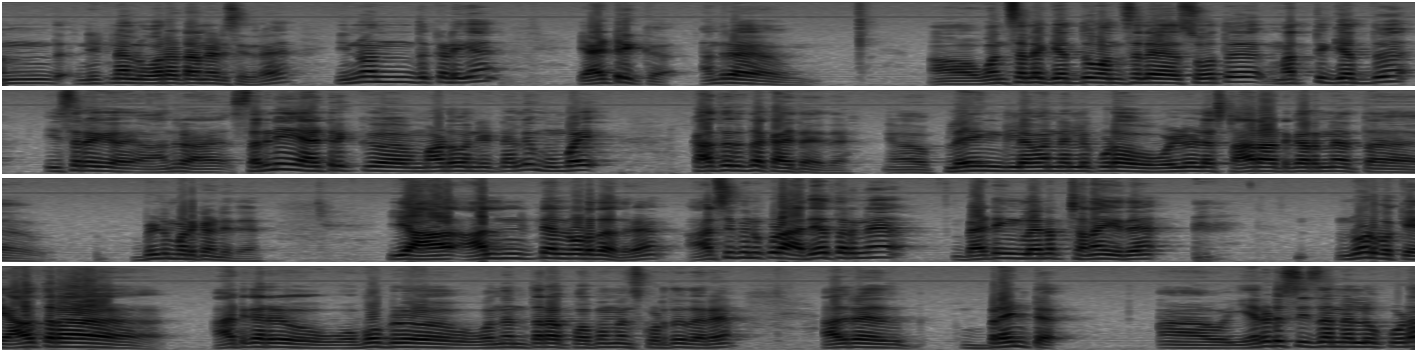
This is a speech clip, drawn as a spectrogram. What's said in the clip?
ಒಂದು ನಿಟ್ಟಿನಲ್ಲಿ ಹೋರಾಟ ನಡೆಸಿದರೆ ಇನ್ನೊಂದು ಕಡೆಗೆ ಯಾಟ್ರಿಕ್ ಅಂದರೆ ಒಂದ್ಸಲ ಗೆದ್ದು ಒಂದ್ಸಲ ಸೋತು ಮತ್ತೆ ಗೆದ್ದು ಈ ಸರಿ, ಅಂದ್ರೆ ಸರಣಿ ಹ್ಯಾಟ್ರಿಕ್ ಮಾಡುವ ನಿಟ್ಟಿನಲ್ಲಿ ಮುಂಬೈ ಕಾತರದಿಂದ ಕಾಯ್ತಾ ಇದೆ. ಪ್ಲೇಯಿಂಗ್ ಲೆವೆನ್ನಲ್ಲಿ ಕೂಡ ಒಳ್ಳೊಳ್ಳೆ ಸ್ಟಾರ್ ಆಟಗಾರನ ತ ಬಿಲ್ಡ್ ಮಾಡ್ಕೊಂಡಿದೆ. ಈ ಆ ನಿಟ್ಟಿನಲ್ಲಿ ನೋಡೋದಾದ್ರೆ ಆರ್ ಸಿ ಬಿನೂ ಕೂಡ ಅದೇ ಥರನೇ ಬ್ಯಾಟಿಂಗ್ ಲೈನಪ್ ಚೆನ್ನಾಗಿದೆ. ನೋಡ್ಬೇಕು ಯಾವ ಥರ ಆಟಗಾರರು ಒಬ್ಬೊಬ್ಬರು ಒಂದೊಂದು ಥರ ಪರ್ಫಾರ್ಮೆನ್ಸ್ ಕೊಡ್ತಿದ್ದಾರೆ. ಆದರೆ ಬ್ರೆಂಟ್ ಎರಡು ಸೀಸನ್ನಲ್ಲೂ ಕೂಡ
